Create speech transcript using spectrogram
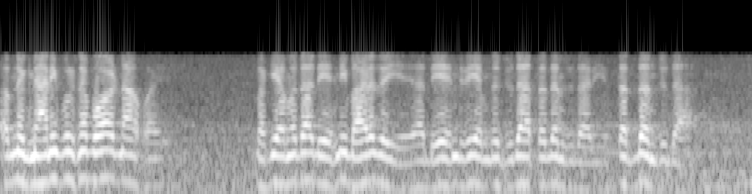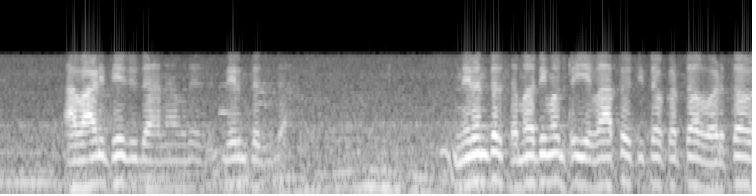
અમને જ્ઞાની પુરુષને બોર્ડ ના હોય. બાકી અમે તો આ દેહની બહાર જઈએ આ દેહથી અમને જુદા, તદ્દન જુદા રહીએ. તદ્દન જુદા. આ વાણી થી જુદા અને અમે નિરંતર જુદા. નિરંતર સમાધિમાં જ થઈએ વાતો ચિત્ર કરતા, વળતા.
